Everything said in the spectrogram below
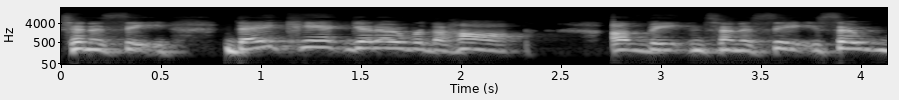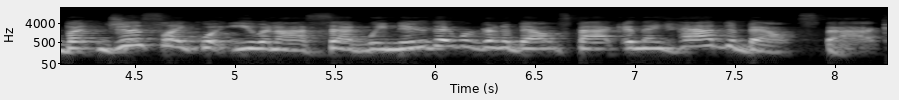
Tennessee. They can't get over the hump of beating Tennessee. So, but just like what you and I said, we knew they were going to bounce back and they had to bounce back.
